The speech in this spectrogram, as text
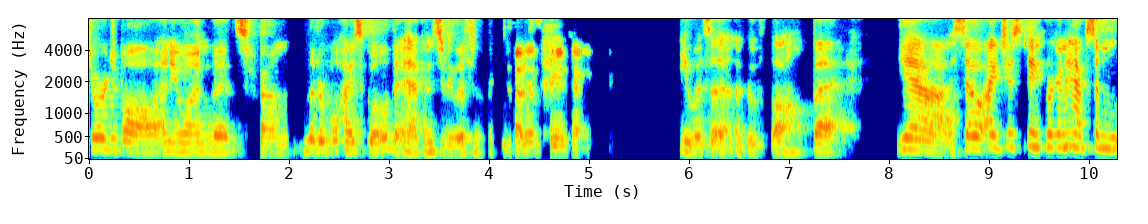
George Ball, anyone that's from Liverpool High School that happens to be listening to this. He was a, a goofball. But yeah, so I just think we're going to have some.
